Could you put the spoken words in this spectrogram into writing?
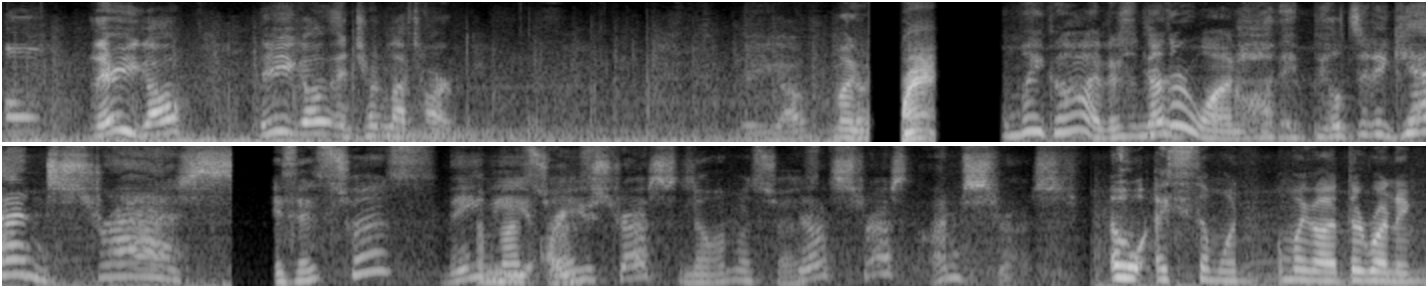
oh. There you go. There you go. And turn left hard. There you go. Oh my, oh my god! There's another one. Oh, they built it again. Stress. Is it stress? Maybe. I'm not Are you stressed? No, I'm not stressed. You're not stressed. I'm stressed. Oh, I see someone. Oh my god, they're running.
